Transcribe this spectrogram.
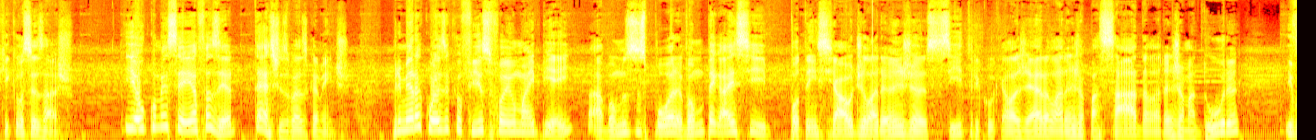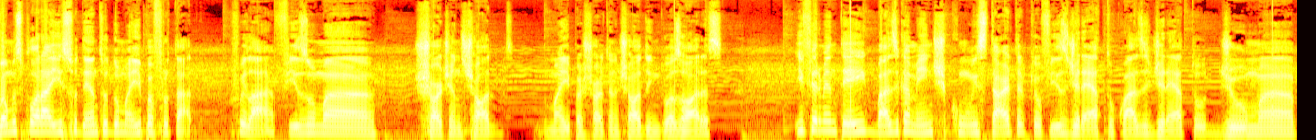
que, que vocês acham? E eu comecei a fazer testes, basicamente. Primeira coisa que eu fiz foi uma IPA. Ah, vamos expor, vamos pegar esse potencial de laranja cítrico que ela gera, laranja passada, laranja madura, e vamos explorar isso dentro de uma IPA frutada. Fui lá, fiz uma short and shot, uma IPA short and shot em duas horas e fermentei basicamente com um starter que eu fiz direto, quase direto de uma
